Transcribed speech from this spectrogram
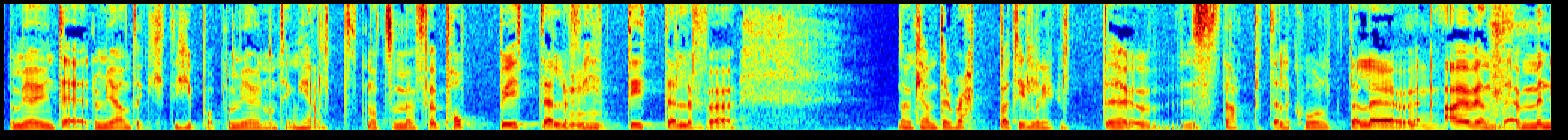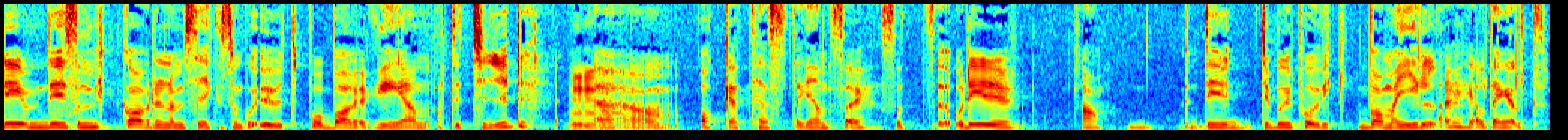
de gör ju inte, de gör inte riktigt hiphop, de gör ju någonting helt, något som är för poppigt eller för hittigt eller för de kan inte rappa tillräckligt eh, snabbt eller coolt. Eller, ja, jag vet inte. Men det är, det är så mycket av den här musiken som går ut på bara ren attityd. ehm, och att testa gränser. Så att, och det, är, ja, det, det beror ju på vilk, vad man gillar helt enkelt.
